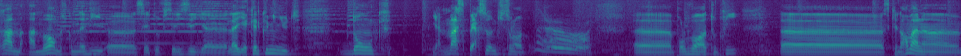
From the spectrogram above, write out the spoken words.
rame à mort, parce qu'à mon avis, ça a été officialisé il y a, là il y a quelques minutes. Donc, il y a masse personnes qui sont là euh, pour le voir à tout prix. Euh, ce qui est normal, hein.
